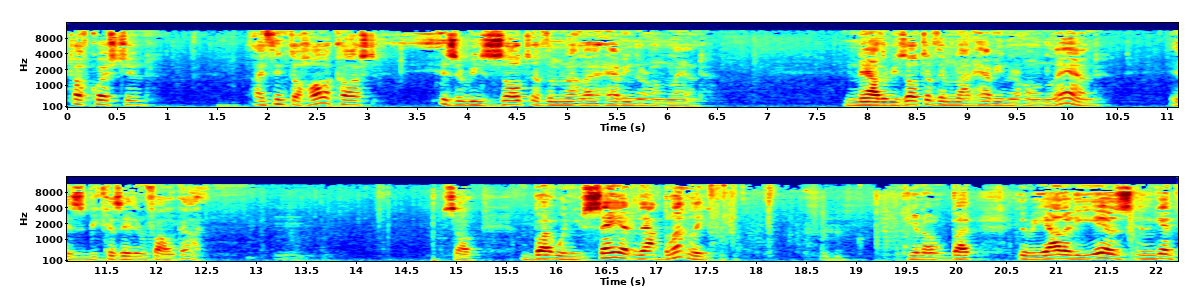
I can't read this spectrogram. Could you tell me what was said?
Tough question. I think the Holocaust is a result of them not having their own land. Now, the result of them not having their own land is because they didn't follow God. So, but when you say it that bluntly, you know, but the reality is, and again,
